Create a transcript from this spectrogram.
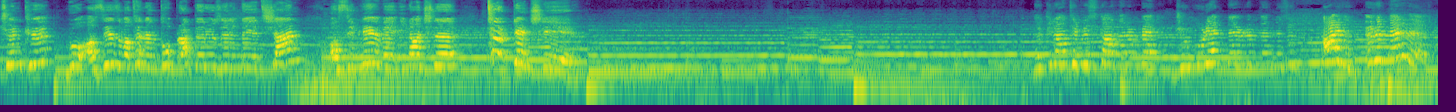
Çünkü bu aziz vatanın toprakları üzerinde yetişen azimli ve inançlı Türk gençliği. Dökülen temiz kanların ve Cumhuriyet devrimlerinizin aydın ürünleridir.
